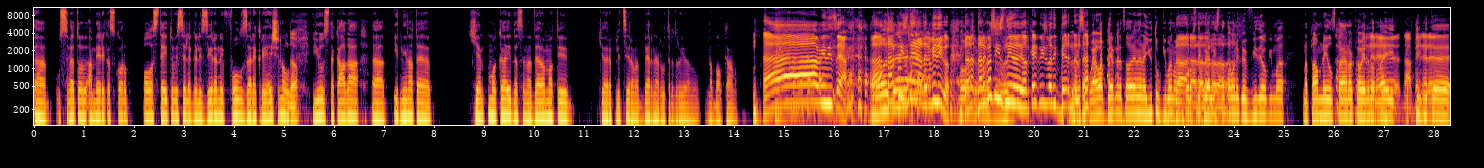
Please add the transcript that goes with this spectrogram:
а, у светот Америка скоро пола стейтови се легализирани фул за recreational Да. use, така да а, иднината е хемп мъка и да се надеваме оти ќе реплицираме Бернер утре други ден на Балкана. А, види се. А, Дарко изненаден, види го. Дар, Дарко се може. изненади од кај го извади Бернер. се појава Бернер цело време на YouTube ги има на Да, Forbes да, да, некоја да, листа, да, да. таму некој видео го има на thumbnail стајано како еден од да, најактивните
